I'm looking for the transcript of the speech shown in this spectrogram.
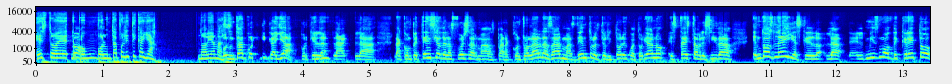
esto es con voluntad política ya. No había más. Voluntad política ya, porque la, la, la, competencia de las Fuerzas Armadas para controlar las armas dentro del territorio ecuatoriano está establecida en dos leyes que el mismo decreto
